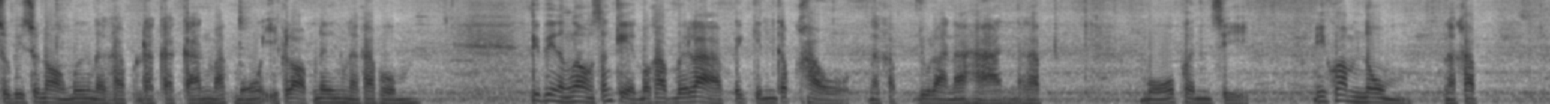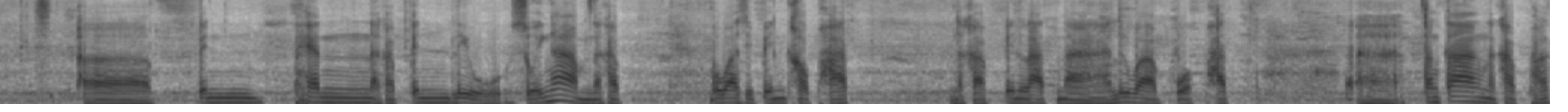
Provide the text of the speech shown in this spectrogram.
สุพิสุนองมึงนะครับแล้วก็การมักหมูอีกรอบหนึงนะครับผมพี่ๆน้องๆสังเกตบ่ครับเวลาไปกินกับเขานะครับอยู่ร้านอาหารนะครับ หมูเพิ่นสี มีความนุ่มนะครับเเป็นแผ่นนะครับ เป็นริ้วสวยงามนะครับบ่ว่าสิเป็นข้าวพัดนะครับ เป็นลาดหนาหรือว่าพวกพัดต่างๆนะครับ พัก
